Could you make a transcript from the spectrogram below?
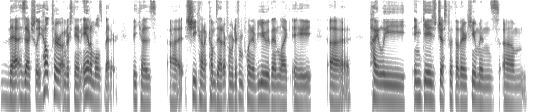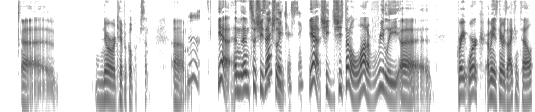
that has actually helped her understand animals better because uh, she kind of comes at it from a different point of view than like a uh, highly engaged just with other humans um, uh, neurotypical person. Um, Hmm. Yeah, and and so she's That's actually interesting. yeah, she she's done a lot of really uh, great work. I mean, as near as I can tell,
